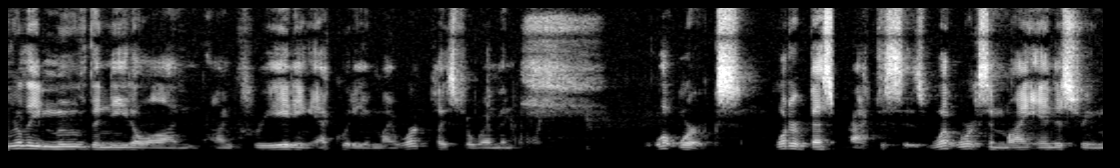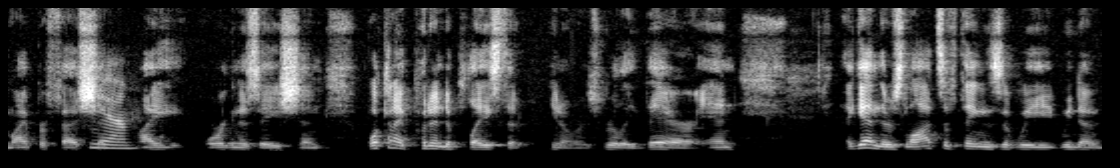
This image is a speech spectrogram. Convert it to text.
really move the needle on on creating equity in my workplace for women. What works? What are best practices? What works in my industry, my profession, yeah. my organization? What can I put into place that you know is really there? And again, there's lots of things that we we know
